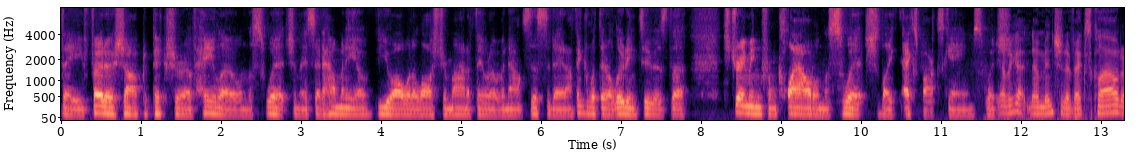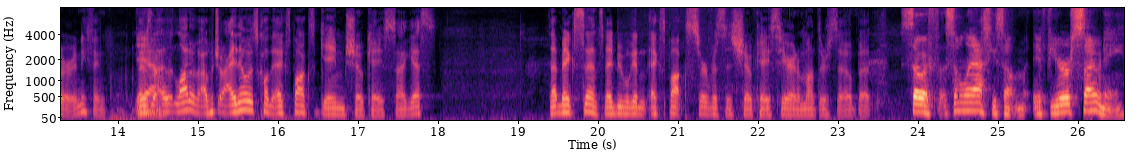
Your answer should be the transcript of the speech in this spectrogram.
they photoshopped a picture of Halo on the Switch, and they said how many of you all would have lost your mind if they would have announced this today. And I think what they're alluding to is the streaming from cloud on the Switch, like Xbox games. Which Yeah, we got no mention of XCloud or anything. There's Yeah. a lot of which I know it's called the Xbox Game Showcase. So I guess that makes sense. Maybe we'll get an Xbox Services Showcase here in a month or so. But So if so, let me ask you something. If you're Sony,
